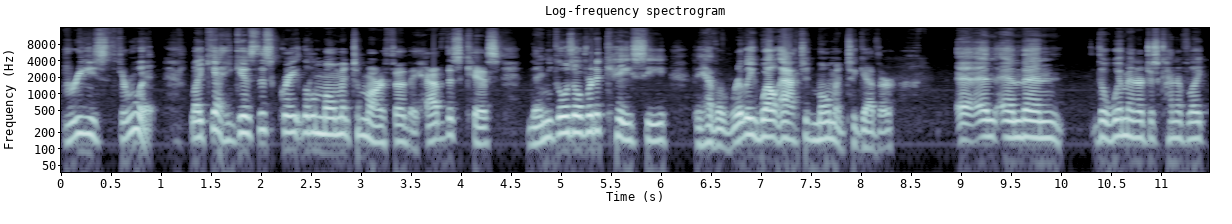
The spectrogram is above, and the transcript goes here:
breeze through it. Like, yeah, he gives this great little moment to Martha. They have this kiss. Then he goes over to Casey. They have a really well acted moment together, and and then the women are just kind of like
